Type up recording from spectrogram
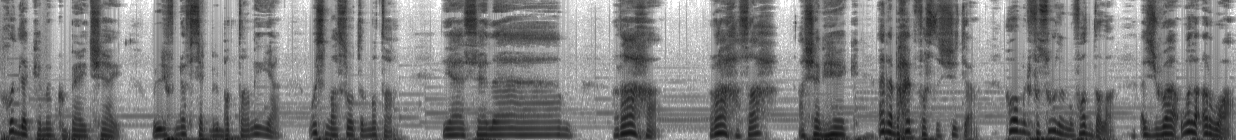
خد لك كمان كوباية شاي واللي في نفسك بالبطانية واسمع صوت المطر. يا سلام. راحة. راحة صح؟ عشان هيك أنا بحب فصل الشتاء. هو من فصول المفضلة. أجواء ولا أروع.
